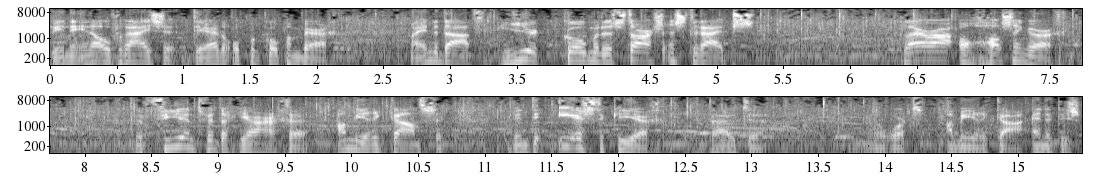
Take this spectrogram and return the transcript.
Binnen in Overijse, derde op een Koppenberg. Maar inderdaad, hier komen de Stars en Stripes. Clara Hossinger, de 24-jarige Amerikaanse, wint de eerste keer buiten Noord-Amerika. En het is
